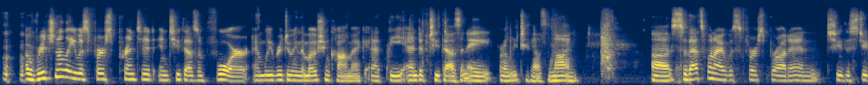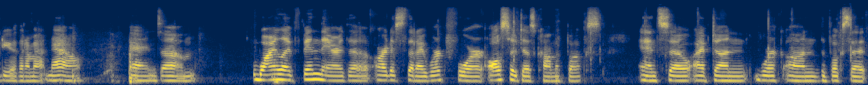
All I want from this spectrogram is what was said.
originally, it was first printed in 2004, and we were doing the motion comic at the end of 2008, early 2009. Uh, so that's when I was first brought in to the studio that I'm at now. And um, while I've been there, the artist that I work for also does comic books. And so I've done work on the books that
